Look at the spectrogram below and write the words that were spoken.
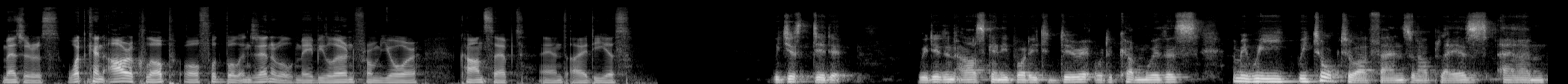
measures? What can our club or football in general maybe learn from your concept and ideas? We just did it we didn't ask anybody to do it or to come with us. I mean, we we talked to our fans and our players, um,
